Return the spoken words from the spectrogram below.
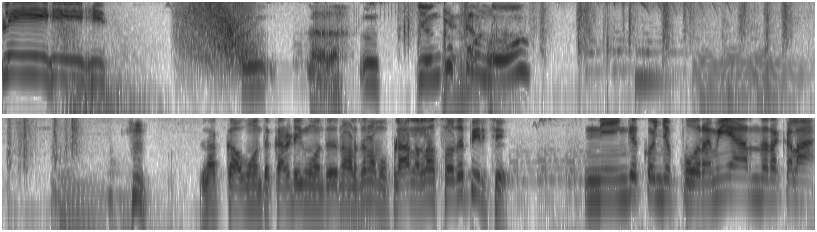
ப்ளீஸ் எங்க போனோம்? லக்காவும் அந்த கரடியும் வந்ததுனால தான் நம்ம பிளான் எல்லாம் சொதப்பிருச்சு. நீங்க கொஞ்சம் பொறுமையா இருந்திருக்கலாம்.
